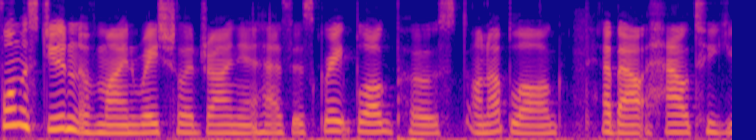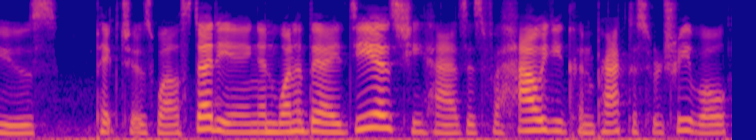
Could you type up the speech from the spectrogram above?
former student of mine, Rachel Adragna, has this great blog post on blog about how to use pictures while studying. And one of the ideas she has is for how you can practice retrieval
